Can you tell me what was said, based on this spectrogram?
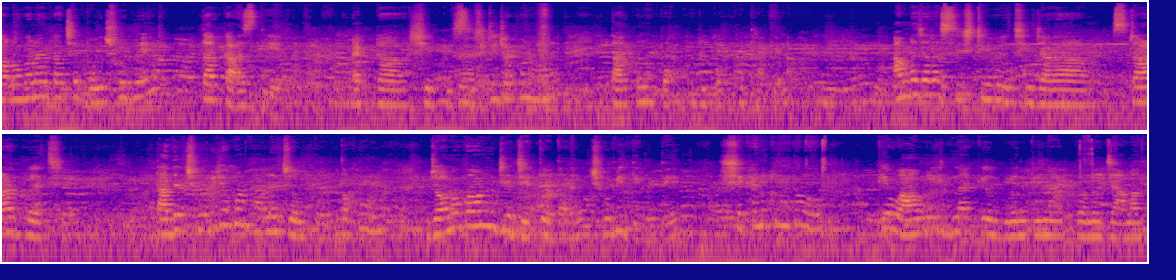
জনগণের কাছে পৌঁছবে তার কাজ দিয়ে। একটা শিল্পীর সৃষ্টি যখন হয়, তার কোনো পক্ষ, বিপক্ষ থাকে না। আমরা যারা সৃষ্টি হয়েছি, যারা স্টার হয়েছে, তাদের ছবি যখন হলে চলতো, তখন জনগণ যে যেত, তাদের ছবি দেখতে, সেখানে কিন্তু কেউ আওয়ামী লীগ না, কেউ বিএনপি না, কোনো জামাত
